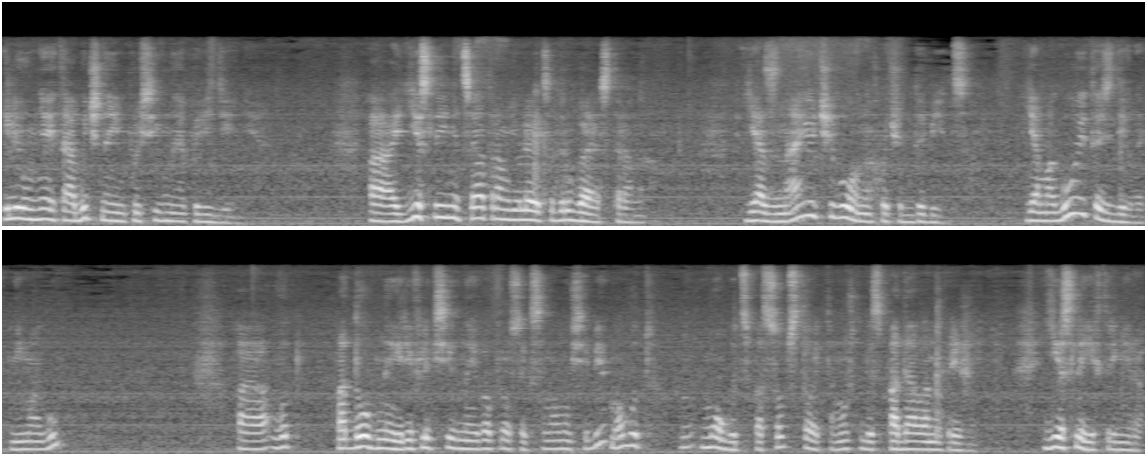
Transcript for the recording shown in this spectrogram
Или у меня это обычное импульсивное поведение. А если инициатором является другая сторона, я знаю, чего она хочет добиться. Я могу это сделать? Не могу. А вот подобные рефлексивные вопросы к самому себе могут, ну, могут способствовать тому, чтобы спадало напряжение если их тренировать.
